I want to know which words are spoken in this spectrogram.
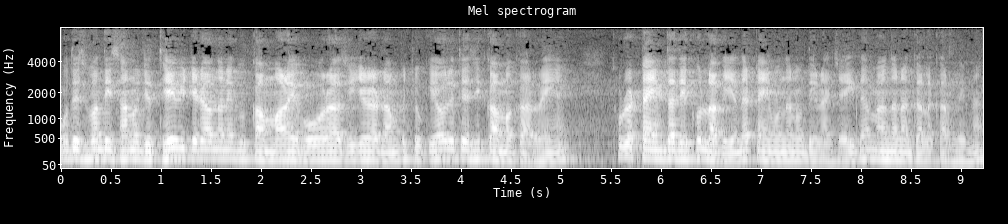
ਉਹਦੇ ਸੰਬੰਧੀ ਸਾਨੂੰ ਜਿੱਥੇ ਵੀ ਜਿਹੜਾ ਉਹਨਾਂ ਨੇ ਕੋਈ ਕੰਮ ਵਾਲੇ ਹੋਰ ਅਸੀਂ ਜਿਹੜਾ ਡੰਪ ਚੁੱਕਿਆ ਉਹਦੇ ਤੇ ਅਸੀਂ ਕੰਮ ਕਰ ਰਹੇ ਹਾਂ। ਥੋੜਾ ਟਾਈਮ ਤਾਂ ਦੇਖੋ ਲੱਗ ਜਾਂਦਾ ਟਾਈਮ ਉਹਨਾਂ ਨੂੰ ਦੇਣਾ ਚਾਹੀਦਾ ਮੈਂ ਉਹਨਾਂ ਨਾਲ ਗੱਲ ਕਰ ਲੈਣਾ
